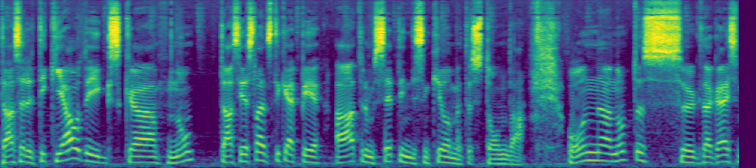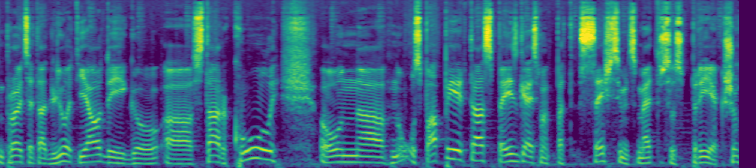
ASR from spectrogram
Tās arī tik jaudīgas, ka nu, tās ieslēdz tikai pie ātruma 70 km/h. Un, nu, tas, tā gaisma projicē tādu ļoti jaudīgu uh, staru kūli, un uh, nu, uz papīra tās spēj izgaismot pat 600 metrus uz priekšu,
